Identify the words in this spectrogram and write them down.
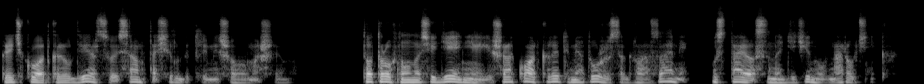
Кричко открыл дверцу и сам втащил Беклемешова машину. Тот рухнул на сиденье и широко открытыми от ужаса глазами уставился на детину в наручниках.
